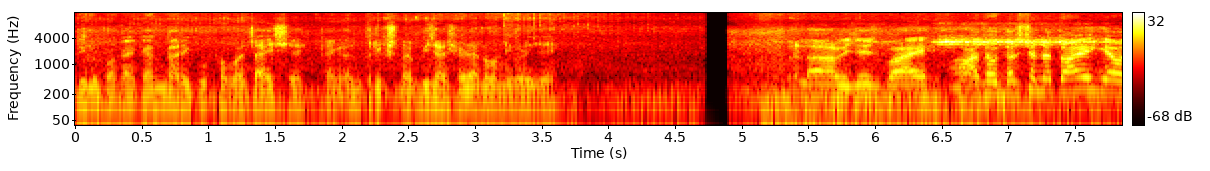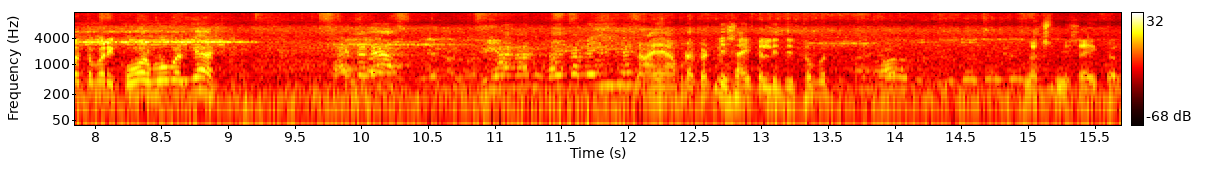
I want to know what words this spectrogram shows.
દિલુપા કંઈક અંધારી ગુફામાં જાય છે કાંઈક અંતરિક્ષના બીજા છેડે ન નીકળી જાય. પેલા વિજેશભાઈ માધવ દર્શન તો આવી ગયા તમારી કોર મોબાઈલ ક્યાં છે? ના અહીંયા આપણે કેટલી સાયકલ લીધી ખબર? લક્ષ્મી સાયકલ.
